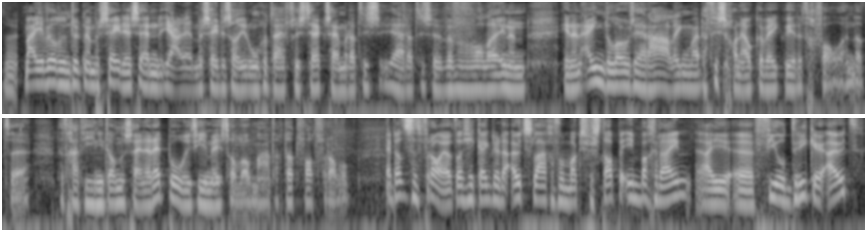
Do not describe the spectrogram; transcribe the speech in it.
Nee. Maar je wilde natuurlijk naar Mercedes. En ja, Mercedes zal hier ongetwijfeld weer sterk zijn. Maar dat is, ja, dat is, eh, we vervallen in een, in een eindeloze herhaling. Maar dat is gewoon elke week weer het geval. En dat, eh, dat gaat hier niet anders zijn. Red Bull is hier meestal wel matig. Dat valt vooral op. En dat is het vooral. ja. Want als je kijkt naar de uitslagen van Max Verstappen in Bahrein. Hij eh, viel drie keer uit.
